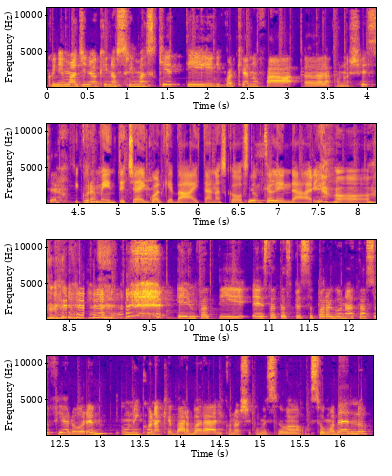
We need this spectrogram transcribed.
Quindi immagino che i nostri maschietti di qualche anno fa uh, la conoscessero. Sicuramente c'è in qualche baita nascosto un sì. calendario. e infatti è stata spesso paragonata a Sofia Loren, un'icona che Barbara riconosce come suo, suo modello.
